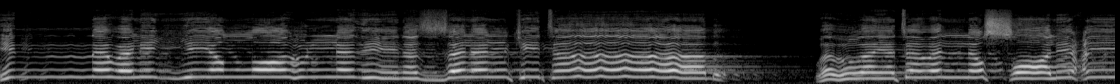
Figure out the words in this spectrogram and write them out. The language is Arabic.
إن وليي الله الذي نزل الكتاب وهو يتولى الصالحين.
